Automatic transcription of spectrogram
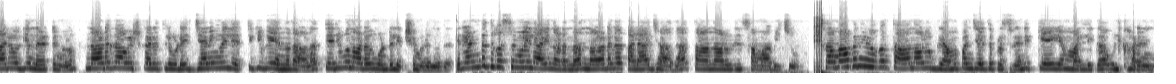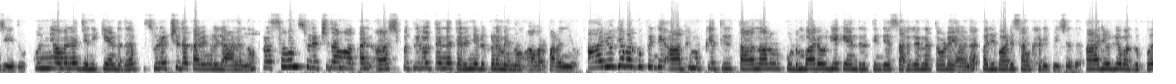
ആരോഗ്യ നേട്ടങ്ങളും നാടകാവിഷ്കാരത്തിലൂടെ ജനങ്ങളിൽ എത്തിക്കുക എന്നതാണ് തെരുവ് നാടകം കൊണ്ട് ലക്ഷ്യമിടുന്നത്. രണ്ട് ദിവസങ്ങളിലായി നടന്ന നാടക കലാജാഥ താനാളൂരിൽ സമാപിച്ചു. സമാപന യോഗം താനാളൂർ ഗ്രാമപഞ്ചായത്ത് പ്രസിഡന്റ് കെ എം മല്ലിക ഉദ്ഘാടനം ചെയ്തു. കുഞ്ഞോമന ജനിക്കേണ്ടത് സുരക്ഷിത കരങ്ങളിലാണെന്നും പ്രസവം സുരക്ഷിതമാക്കാൻ ആശുപത്രികൾ തന്നെ തെരഞ്ഞെടുക്കണമെന്നും അവർ പറഞ്ഞു. ആരോഗ്യ വകുപ്പിന്റെ ആഭിമുഖ്യത്തിൽ താനാളൂർ കുടുംബാരോഗ്യ കേന്ദ്രത്തിന്റെ സഹകരണത്തോടെയാണ് പരിപാടി സംഘടിപ്പിച്ചത്. ആരോഗ്യ വകുപ്പ്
